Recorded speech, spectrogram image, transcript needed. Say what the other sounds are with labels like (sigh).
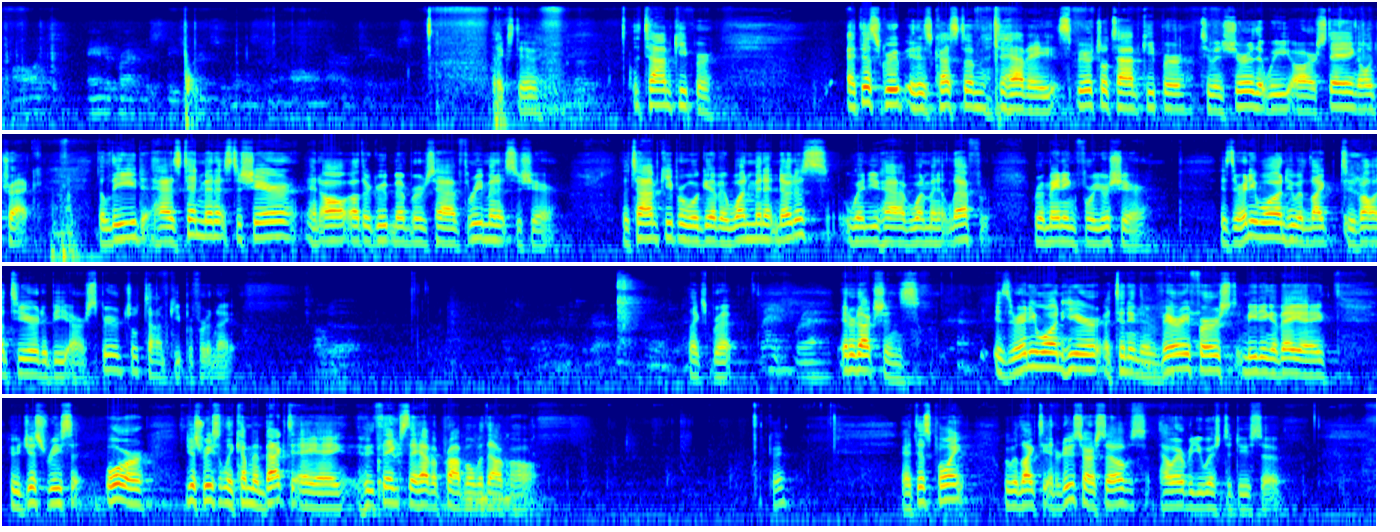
alcoholics and to practice these principles in all our affairs. Thanks, David. The timekeeper. At this group, it is custom to have a spiritual timekeeper to ensure that we are staying on track. The lead has 10 minutes to share, and all other group members have three minutes to share. The timekeeper will give a one minute notice when you have one minute left remaining for your share. Is there anyone who would like to volunteer to be our spiritual timekeeper for tonight? Thanks, Brett. Thanks, Brett. Introductions. Is there anyone here attending their very first meeting of AA who just recent or just recently coming back to AA who thinks they have a problem with alcohol? Okay. At this point, we would like to introduce ourselves however you wish to do so.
